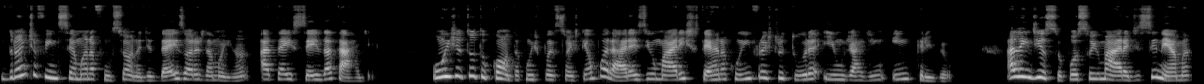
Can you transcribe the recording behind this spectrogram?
Durante o fim de semana funciona de 10 horas da manhã até as 6 da tarde. O instituto conta com exposições temporárias e uma área externa com infraestrutura e um jardim incrível. Além disso, possui uma área de cinema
